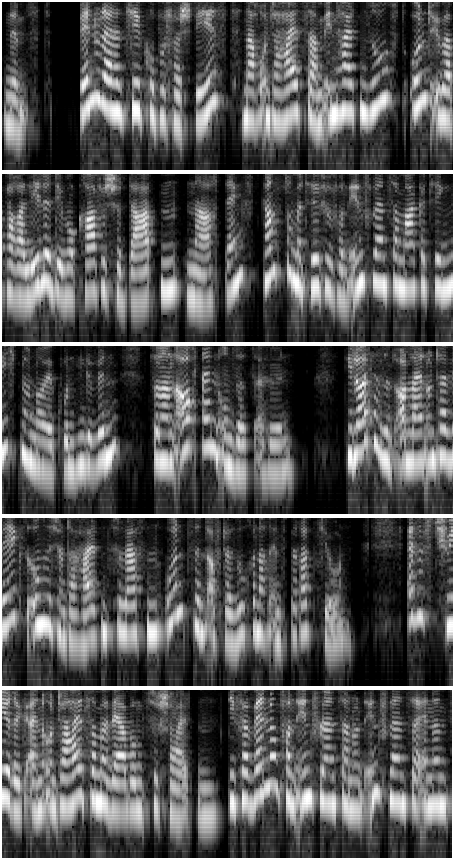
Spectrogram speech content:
nimmst. Wenn du deine Zielgruppe verstehst, nach unterhaltsamen Inhalten suchst und über parallele demografische Daten nachdenkst, kannst du mit Hilfe von Influencer-Marketing nicht nur neue Kunden gewinnen, sondern auch deinen Umsatz erhöhen. Die Leute sind online unterwegs, um sich unterhalten zu lassen und sind auf der Suche nach Inspiration. Es ist schwierig, eine unterhaltsame Werbung zu schalten. Die Verwendung von Influencern und Influencerinnen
